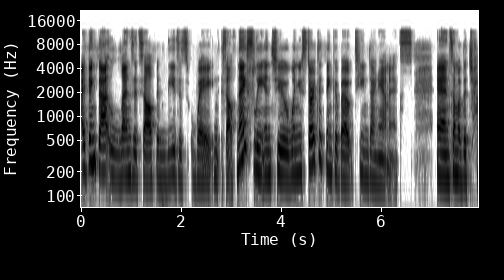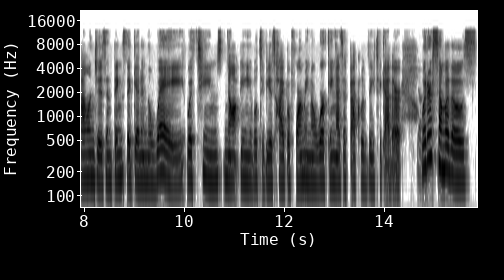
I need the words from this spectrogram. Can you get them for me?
I think that lends itself and leads its way itself nicely into when you start to think about team dynamics and some of the challenges and things that get in the way with teams not being able to be as high performing or working as effectively together. Yeah. What are some of those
